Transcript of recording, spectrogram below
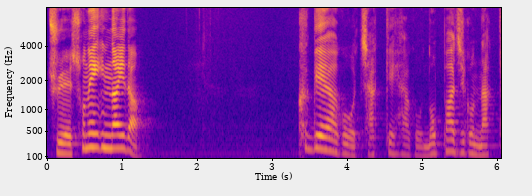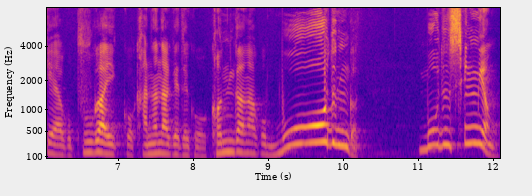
주의 손에 있나이다. 크게 하고 작게 하고 높아지고 낮게 하고 부가 있고 가난하게 되고 건강하고 모든 것 모든 생명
